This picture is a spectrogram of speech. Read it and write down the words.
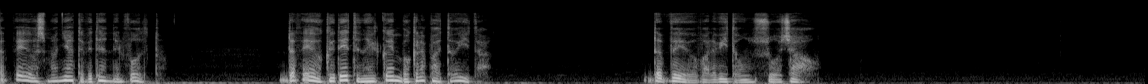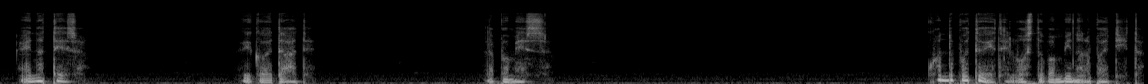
Davvero smaniate vedendo il volto? Davvero credete nel grembo che l'ha partorita? Davvero vale vita un suo ciao? È in attesa. Ricordate la promessa. Quando porterete il vostro bambino alla partita?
